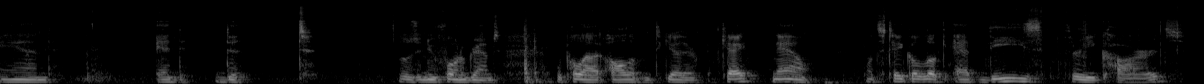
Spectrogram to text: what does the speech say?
and ed, d, t. Those are new phonograms. We'll pull out all of them together, okay? Now, let's take a look at these three cards.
